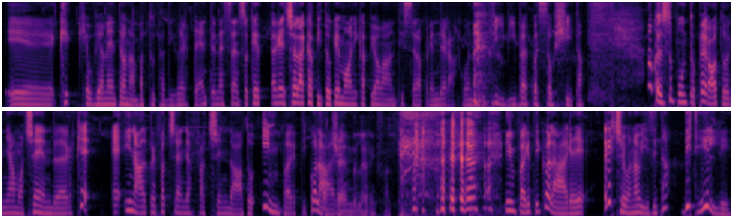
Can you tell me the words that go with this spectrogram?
e che, che ovviamente è una battuta divertente, nel senso che Rachel ha capito che Monica più avanti se la prenderà con Phoebe per questa uscita. A questo punto, però, torniamo a Chandler, che è in altre faccende affaccendato, in particolare Chandler, infatti. in particolare riceve una visita di Tilly.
